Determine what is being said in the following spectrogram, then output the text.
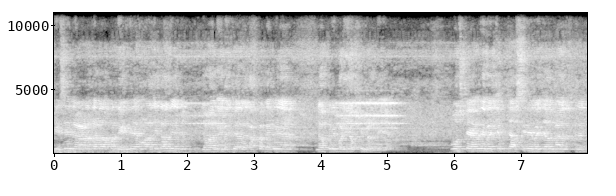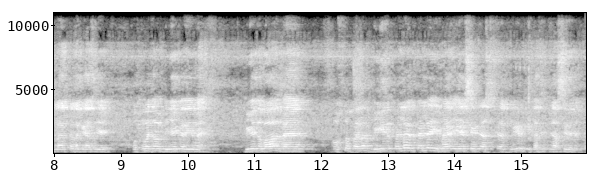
ਕਿਸੇ ਨਾਲ ਨਾਲ ਆਪਾਂ ਦੇਖਦੇ ਹਾਂ ਅੱਜ ਕੱਲ੍ਹ ਦੇ ਜ- ਜ਼ਮਾਨੇ ਵਿੱਚ ਆਪਾਂ ਕਹਿੰਦੇ ਆ ਨੌਕਰੀ ਬੜੀ ਔਖੀ ਮਿਲਦੀ ਹੈ। ਉਸ ਟਾਈਮ ਦੇ ਵਿੱਚ 85 ਦੇ ਵਿੱਚ ਜਦੋਂ ਮੈਂ ਕਲਰਕ ਲੱਗਿਆ ਸੀ, ਉਸ ਤੋਂ ਬਾਅਦ ਜਦੋਂ ਬੀਏ ਕਰੀ ਮੈਂ ਬੀਏ ਤੋਂ ਬਾਅਦ ਮੈਂ ਉਸ ਤੋਂ ਪਹਿਲਾਂ ਬੀਏ ਤੋਂ ਪਹਿਲਾਂ ਪਹਿਲਾਂ ਹੀ ਮੈਂ ਏਐਸਸੀ ਟੈਸਟ ਕਲੀਅਰ ਕੀਤਾ ਸੀ 85 ਦੇ ਵਿੱਚ।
